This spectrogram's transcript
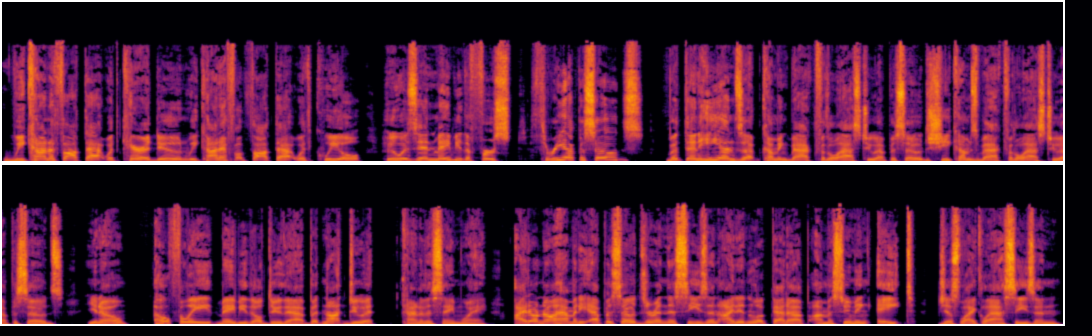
We kind of thought that with Cara Dune. We kind of thought that with Kuiil, who was in maybe the first three episodes, but then he ends up coming back for the last two episodes. She comes back for the last two episodes. You know, hopefully maybe they'll do that, but not do it kind of the same way. I don't know how many episodes are in this season. I didn't look that up. I'm assuming eight, just like last season.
